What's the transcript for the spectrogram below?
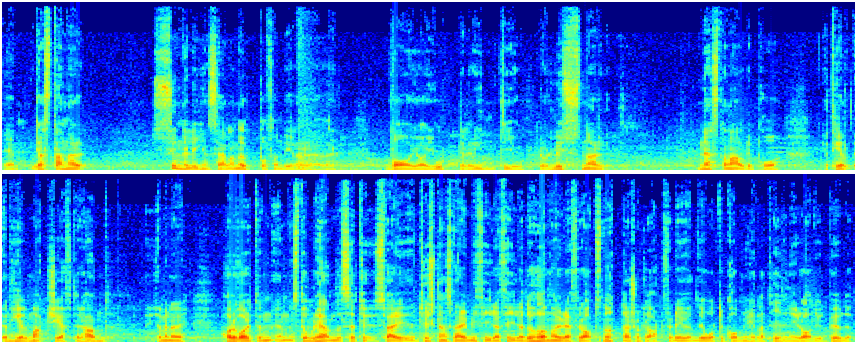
Eh, jag stannar synnerligen sällan upp och funderar över vad jag har gjort eller inte gjort och lyssnar nästan aldrig på helt, en hel match i efterhand. Jag menar, har det varit en, en stor händelse, Tyskland-Sverige blir 4-4, då hör man ju referatsnuttar såklart för det, det återkommer ju hela tiden i radioutbudet.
